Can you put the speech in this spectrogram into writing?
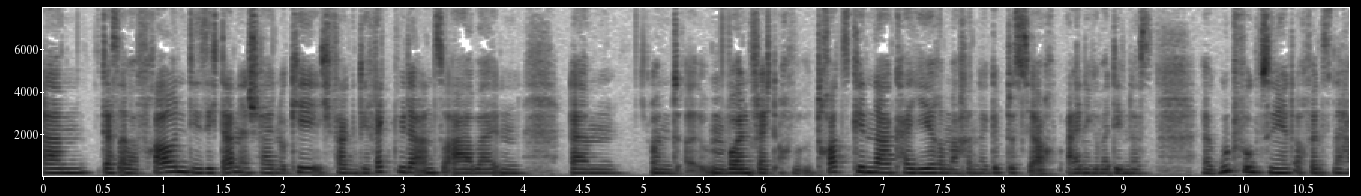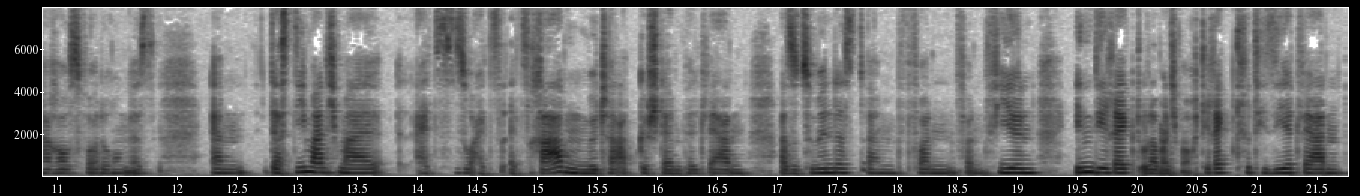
Ähm, dass aber Frauen, die sich dann entscheiden, okay, ich fange direkt wieder an zu arbeiten ähm, und ähm, wollen vielleicht auch trotz Kinder Karriere machen, da gibt es ja auch einige, bei denen das äh, gut funktioniert, auch wenn es eine Herausforderung ist, ähm, dass die manchmal als so als, als Rabenmütter abgestempelt werden. Also zumindest ähm, von, von vielen indirekt oder manchmal auch direkt kritisiert werden,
